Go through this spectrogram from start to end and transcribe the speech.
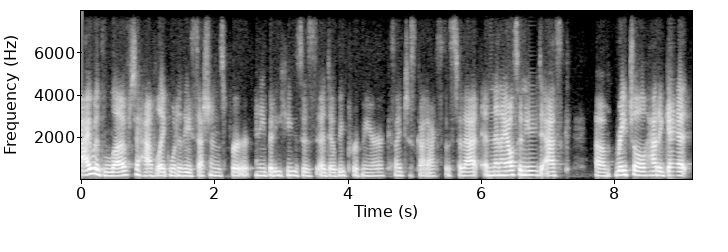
I would love to have like one of these sessions for anybody who uses Adobe Premiere because I just got access to that. And then I also need to ask um, Rachel how to get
